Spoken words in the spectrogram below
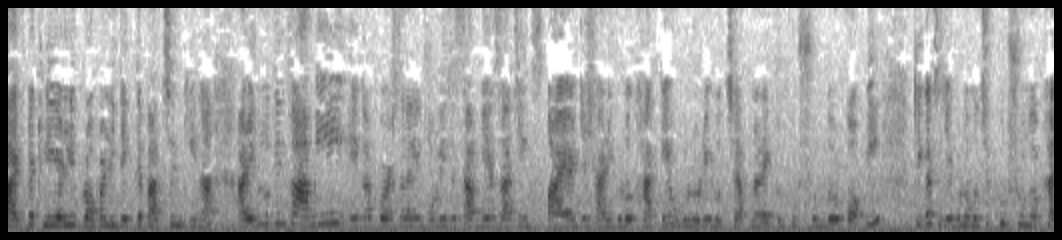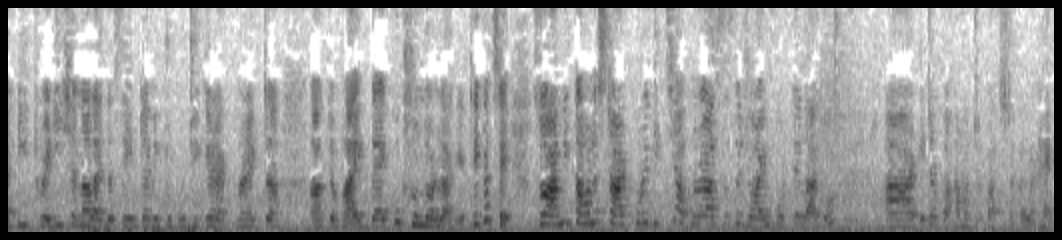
লাইভটা ক্লিয়ারলি প্রপারলি দেখতে পাচ্ছেন কিনা। আর এগুলো কিন্তু আমি এটা পার্সোনালি বলি যে সাবিয়া সাচি ইন্সপায়ার যে শাড়িগুলো থাকে ওগুলোরই হচ্ছে আপনার একদম খুব সুন্দর কপি ঠিক আছে? যেগুলো হচ্ছে খুব সুন্দর khadi traditional at the same time একটু বুটিকের আপনার একটা একটা ভাইব দেয় খুব সুন্দর লাগে ঠিক আছে? সো আমি তাহলে স্টার্ট করে দিচ্ছি আপনারা আস্তে আস্তে জয়েন করতে লাগো। আর এটা আমারটা পাঁচটা কালার হ্যাঁ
